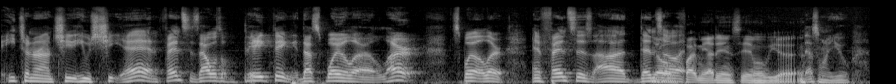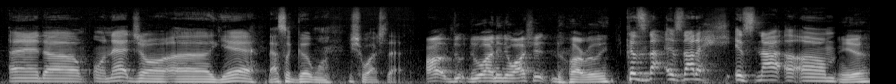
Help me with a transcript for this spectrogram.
He turned around, cheated. He was cheating. Yeah, and Fences that was a big thing. That's spoiler alert. Spoiler alert. And Fences, uh, Denzel. Yo, fight me. I didn't see the movie yet. That's on you. And um, on that, John, uh, yeah, that's a good one. You should watch that. Uh, do, do I need to watch it? Do I really? Cause it's not, it's not a, it's not a, um, Yeah.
